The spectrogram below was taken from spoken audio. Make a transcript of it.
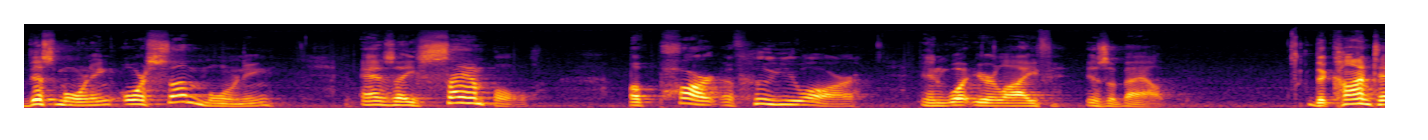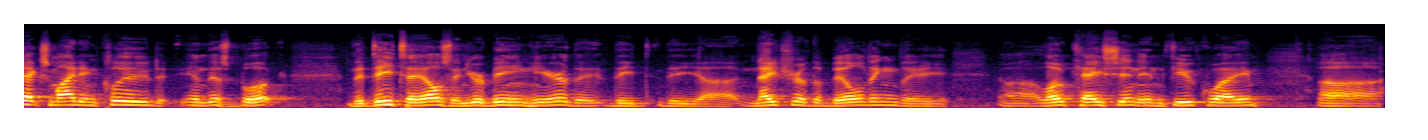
this morning or some morning as a sample a part of who you are and what your life is about. The context might include in this book the details and your being here, the, the, the uh, nature of the building, the uh, location in Fuquay, uh,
